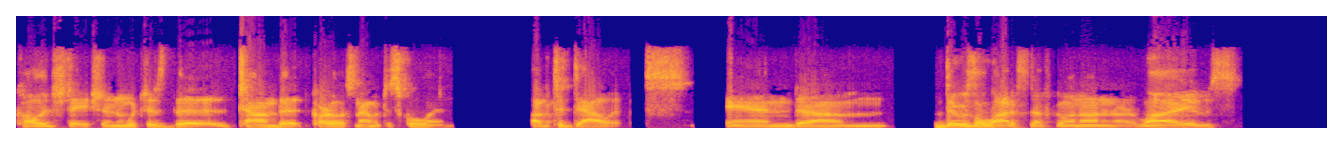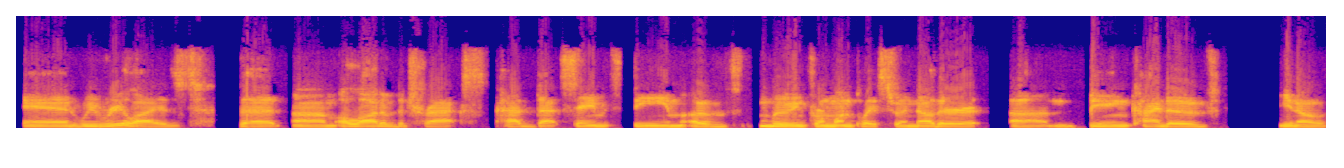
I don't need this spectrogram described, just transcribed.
college station which is the town that carlos and i went to school in up to dallas and um, there was a lot of stuff going on in our lives and we realized that um, a lot of the tracks had that same theme of moving from one place to another, um, being kind of, you know,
